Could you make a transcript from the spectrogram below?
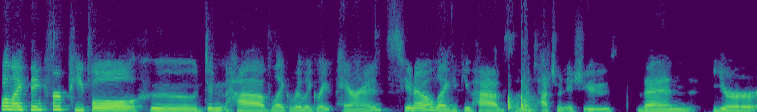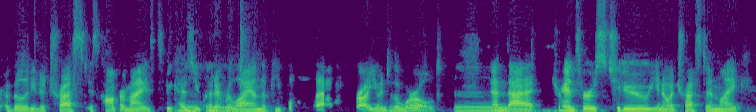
Well, I think for people who didn't have like really great parents, you know, like if you have some attachment issues, then your ability to trust is compromised because you couldn't Mhm. rely on the people that brought you into the world. Mm. And that transfers to, you know, a trust in like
